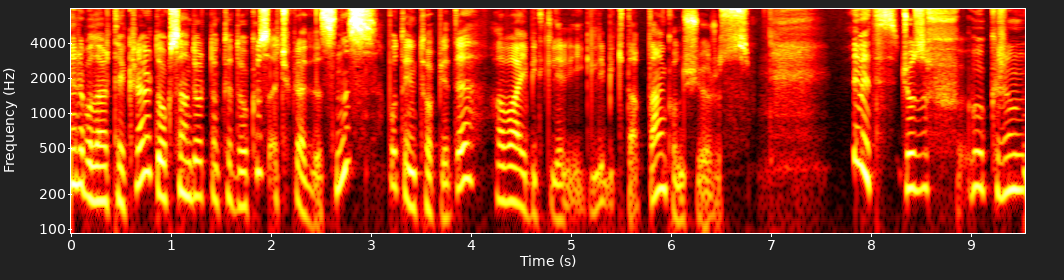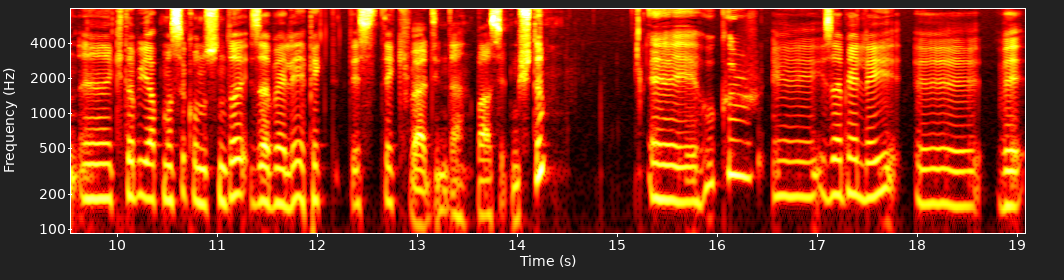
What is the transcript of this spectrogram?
Merhabalar tekrar 94.9 Açık Radyo'dasınız. Botanitopya'da havai bitkileri ilgili bir kitaptan konuşuyoruz. Evet, Joseph Hooker'ın e, kitabı yapması konusunda Isabelle epek destek verdiğinden bahsetmiştim. E, Hooker, e, Isabelle'yi e, ve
